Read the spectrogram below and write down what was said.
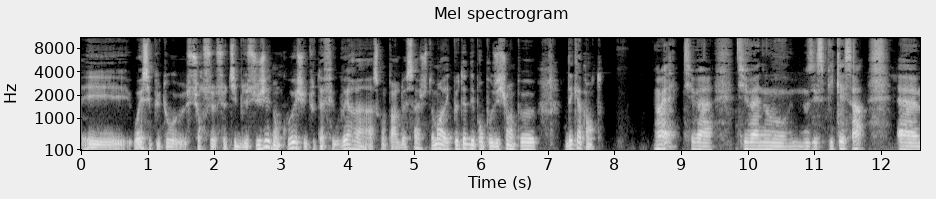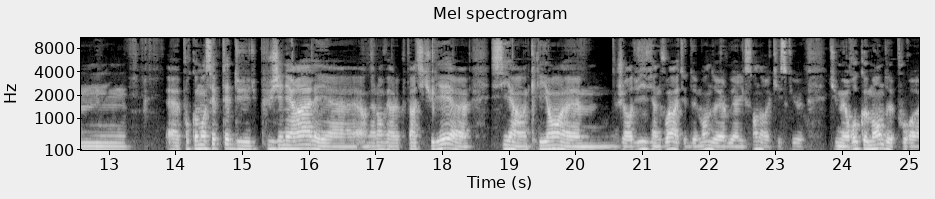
et ouais, c'est plutôt sur ce, ce, type de sujet. Donc oui, je suis tout à fait ouvert à, ce qu'on parle de ça, justement, avec peut-être des propositions un peu décapantes. Ouais, tu vas, tu vas nous, nous expliquer ça. Euh, euh, pour commencer peut-être du, du, plus général et euh, en allant vers le plus particulier, euh, si un client aujourd'hui vient te voir et te demande, Louis Alexandre, qu'est-ce que tu me recommandes pour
